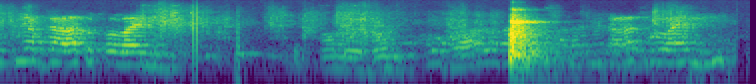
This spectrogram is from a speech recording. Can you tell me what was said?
उसने अब डाला तो खोला ही नहीं हम हम डाला खोला ही नहीं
